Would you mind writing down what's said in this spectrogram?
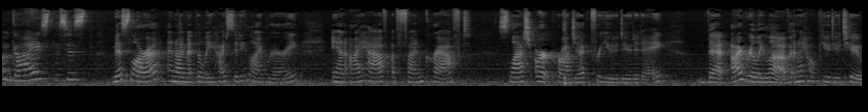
Welcome guys, this is Miss Laura and I'm at the Lehi City Library and I have a fun craft slash art project for you to do today that I really love and I hope you do too.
